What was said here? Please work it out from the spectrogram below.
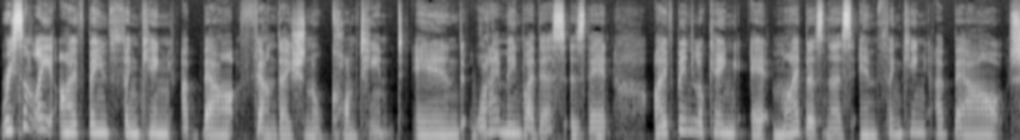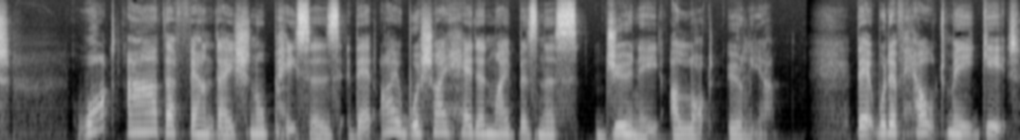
Recently, I've been thinking about foundational content. And what I mean by this is that I've been looking at my business and thinking about what are the foundational pieces that I wish I had in my business journey a lot earlier that would have helped me get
